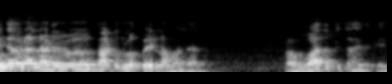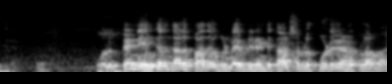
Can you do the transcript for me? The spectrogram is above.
எங்க வேணாலும் நடு காட்டுக்குள்ள போயிடலாமா சார்? நான் வாதத்துக்காக இது கேட்கிறேன் ஒரு பெண் எங்க இருந்தாலும் பாதுகாக்கணும்னா இப்படி ரெண்டு கான்ஸ்டபிள கூடவே அனுப்பலாமா?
